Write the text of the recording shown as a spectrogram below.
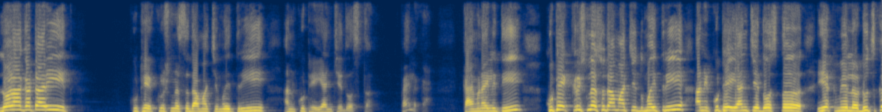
लोळा गटारीत. कुठे कृष्ण सुदामाची मैत्री आणि कुठे यांचे दोस्त? पाहिलं का? काय म्हणाली ती? कुठे कृष्ण सुदामाची मैत्री आणि कुठे यांचे दोस्त एक मेलं डुचक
